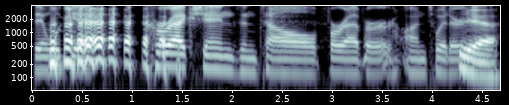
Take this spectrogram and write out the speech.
then we'll get corrections until forever on Twitter. Yeah.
